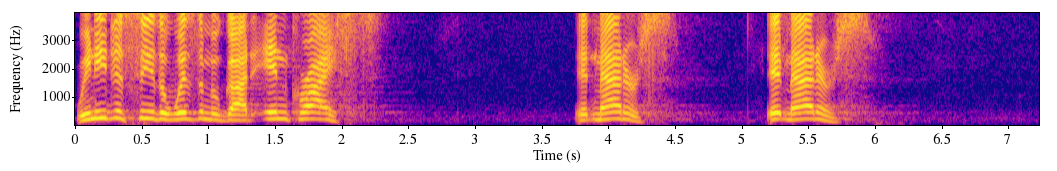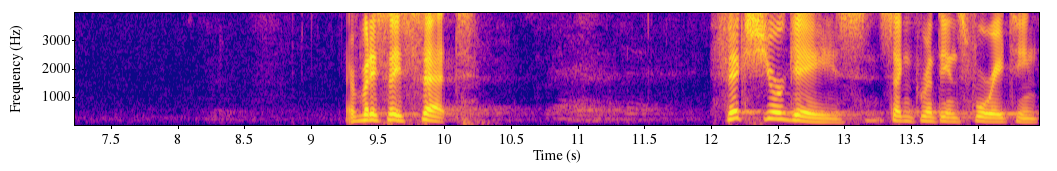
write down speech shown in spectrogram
We need to see the wisdom of God in Christ. It matters. It matters. Everybody say set. Fix your gaze, 2 Corinthians 4:18.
